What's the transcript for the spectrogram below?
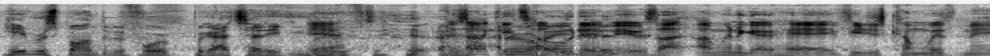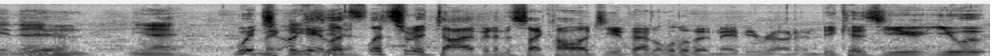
he responded before Pogacar even Yeah. moved. It's like he don't know how told did him. it. He was like, "I'm going to go here. If you just come with me, then you know." Which okay, easier." let's let's sort of dive into the psychology of that a little bit, maybe Ronan, because you you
